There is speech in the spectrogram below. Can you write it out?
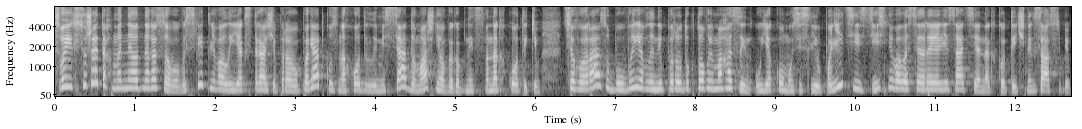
Своїх сюжетах ми неодноразово висвітлювали, як стражі правопорядку знаходили місця домашнього виробництва наркотиків. Цього разу був виявлений продуктовий магазин, у якому, зі слів поліції, здійснювалася реалізація наркотичних засобів.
